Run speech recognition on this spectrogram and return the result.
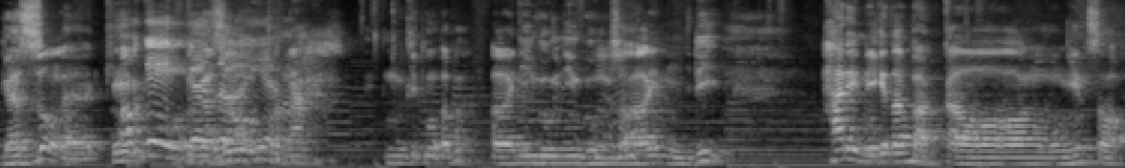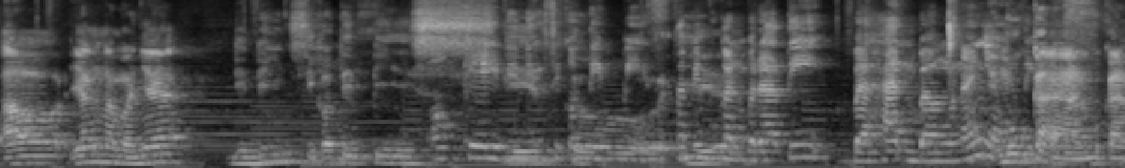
Gazol ya. Oke, waktu Gazol, iya. pernah mungkin apa eh, nyinggung-nyinggung Hmm. soal ini. Jadi hari ini kita bakal ngomongin soal yang namanya dinding psikotipis. Oke, dinding Gitu. psikotipis, tapi Iya. bukan berarti bahan bangunannya bukan, tipis. bukan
